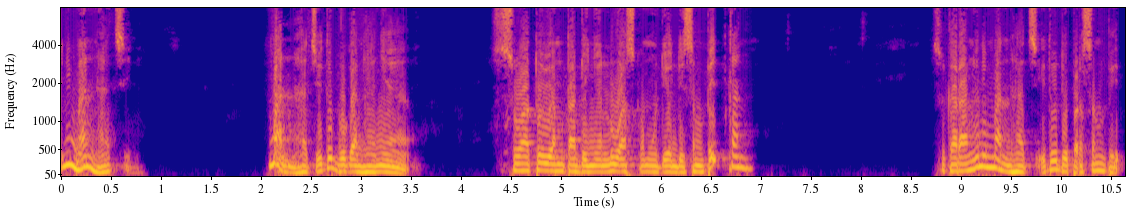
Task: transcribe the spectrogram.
Ini manhaj ini. Manhaj itu bukan hanya sesuatu yang tadinya luas kemudian disempitkan. Sekarang ini manhaj itu dipersempit.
